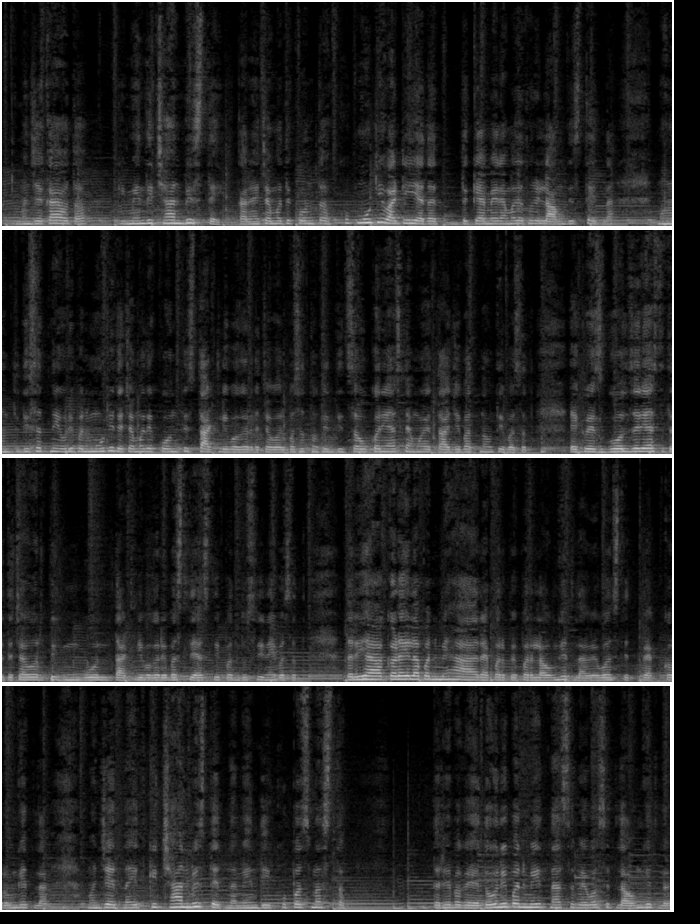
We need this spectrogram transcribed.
म्हणजे काय होतं की मेहंदी छान भिजते कारण याच्यामध्ये कोणतं खूप मोठी वाटी येतात आता ते कॅमेऱ्यामध्ये थोडी लांब दिसते ना म्हणून ती दिसत नाही एवढी पण मोठी त्याच्यामध्ये कोणतीच ताटली वगैरे त्याच्यावर बसत नव्हती. ती चौकणी असल्यामुळे अजिबात नव्हती बसत. एक वेळेस गोल जरी असते तर त्याच्यावरती गोल ताटली वगैरे बसली असती पण दुसरी नाही बसत. तर ह्या कढईला पण मी हा रॅपर पेपर लावून घेतला व्यवस्थित पॅक करून घेतला. म्हणजे ना इतकी छान भिजतेत ना मेहंदी खूपच मस्त. तर हे बघा हे दोन्ही पण मी ना असं व्यवस्थित लावून घेतलं.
